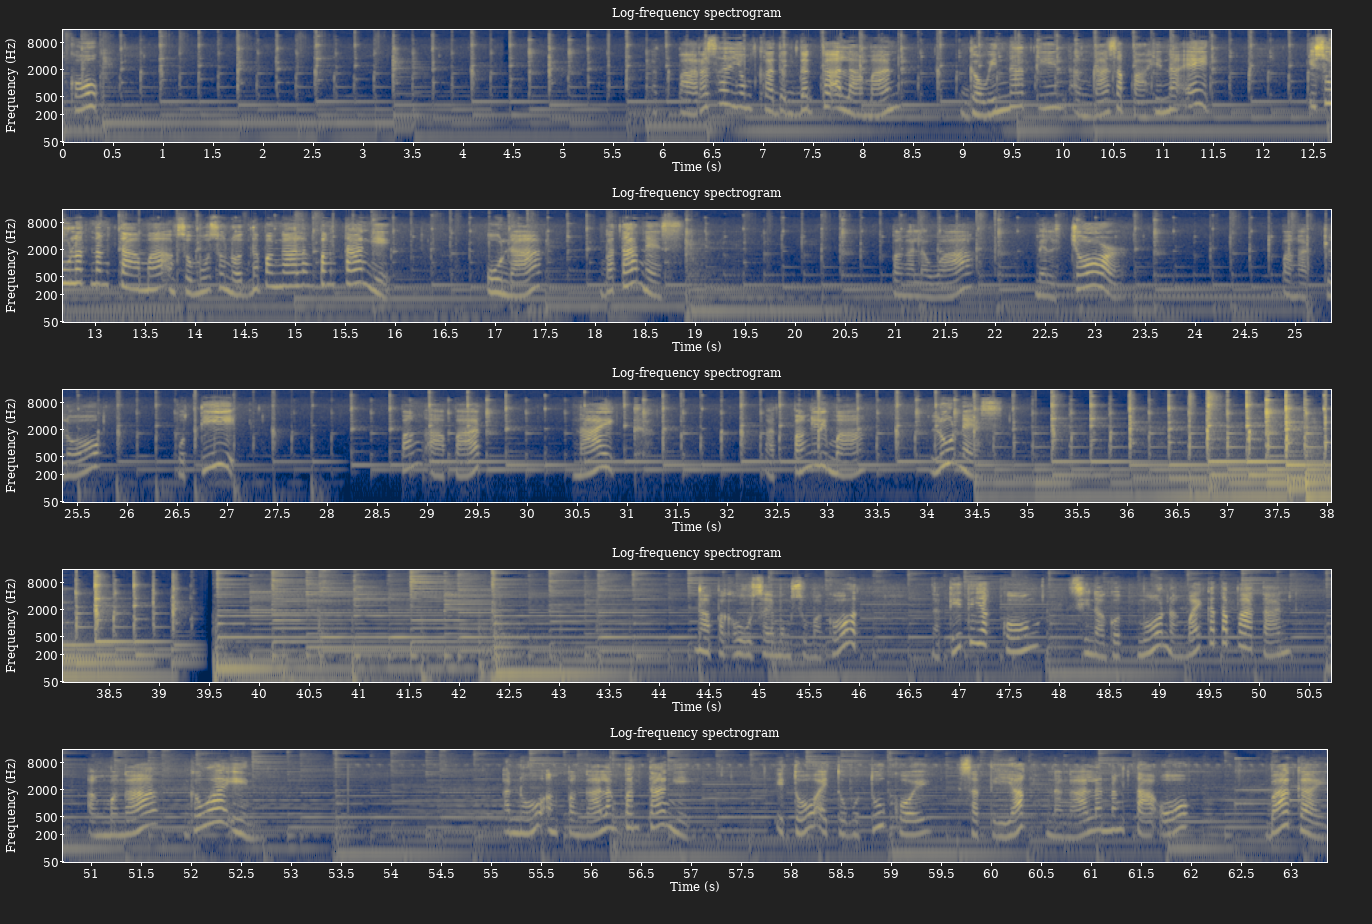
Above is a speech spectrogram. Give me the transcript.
Coke para sa iyong kadagdag kaalaman, gawin natin ang nasa pahina 8. Isulat ng tama ang sumusunod na pangalang pangtangi. Una, Batanes. Pangalawa, Melchor. Pangatlo, Puti. Pang-apat, Nike. At panglima, Lunes. Napakahusay mong sumagot. Natitiyak kong sinagot mo ng may katapatan ang mga gawain. Ano ang pangalang pantangi? Ito ay tumutukoy sa tiyak na ngalan ng tao, bagay,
